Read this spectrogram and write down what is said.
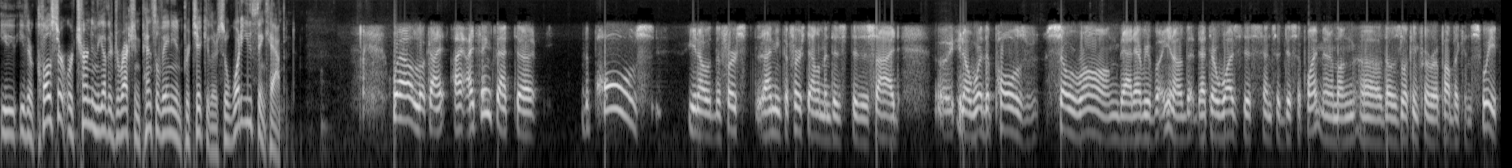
either closer or turned in the other direction, Pennsylvania in particular. So, what do you think happened? Well, look, I, I, I think that uh, the polls, you know, the first, I think the first element is to decide, uh, you know, were the polls so wrong that everybody, you know, that, that there was this sense of disappointment among uh, those looking for a Republican sweep.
